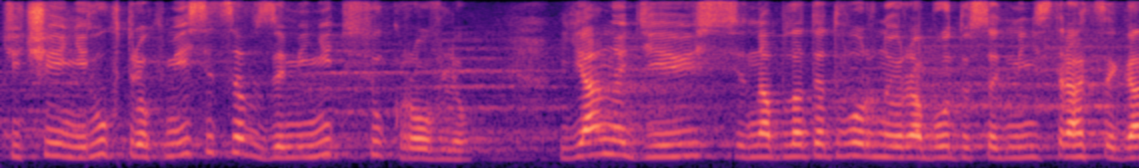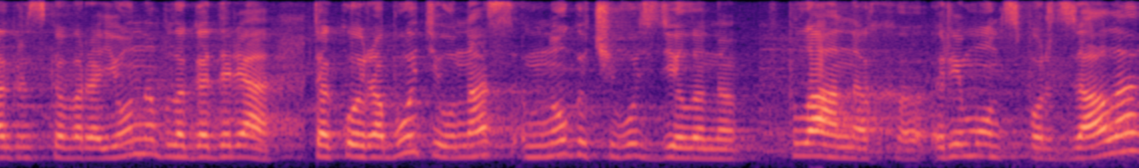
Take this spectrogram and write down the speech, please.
в течение двух-трех месяцев заменить всю кровлю. Я надеюсь на плодотворную работу с администрацией Гагрского района. Благодаря такой работе у нас много чего сделано. В планах э, ремонт спортзала,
